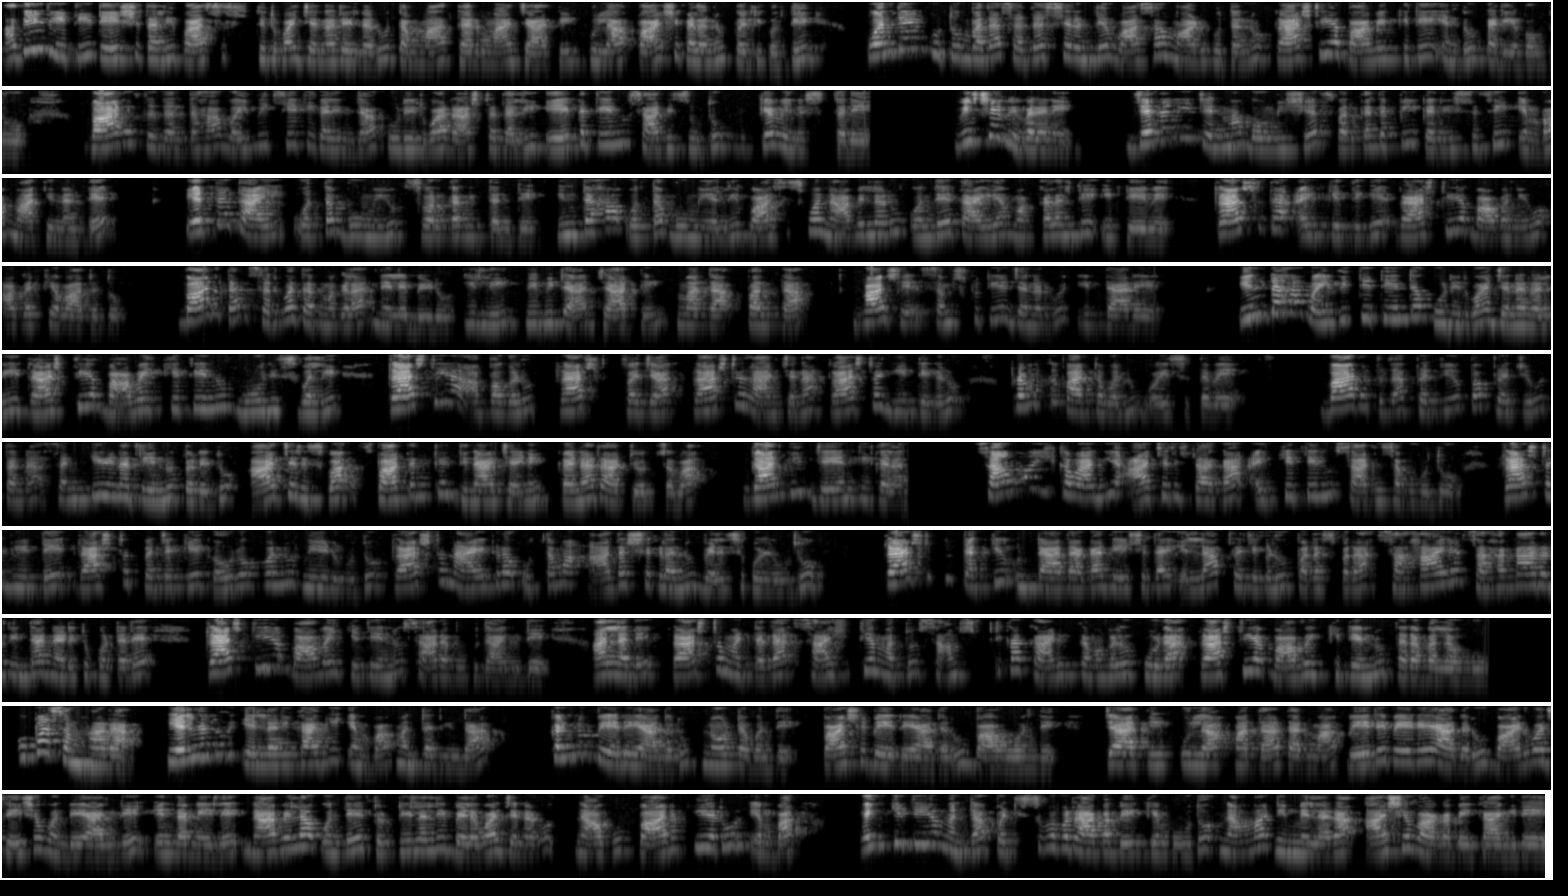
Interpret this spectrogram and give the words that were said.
ಅದೇ ರೀತಿ ದೇಶದಲ್ಲಿ ವಾಸಿಸುತ್ತಿರುವ ಜನರೆಲ್ಲರೂ ತಮ್ಮ ಧರ್ಮ, ಜಾತಿ, ಕುಲ, ಭಾಷೆಗಳನ್ನು ಬದಿಗೊತ್ತಿ ಒಂದೇ ಕುಟುಂಬದ ಸದಸ್ಯರಂತೆ ವಾಸ ಮಾಡುವುದನ್ನು ರಾಷ್ಟ್ರೀಯ ಭಾವೈಕ್ಯತೆ ಎಂದು ಕರೆಯಬಹುದು. ಭಾರತದಂತಹ ವೈವಿಧ್ಯತೆಗಳಿಂದ ಕೂಡಿರುವ ರಾಷ್ಟ್ರದಲ್ಲಿ ಏಕತೆಯನ್ನು ಸಾಧಿಸುವುದು ಮುಖ್ಯವೆನಿಸುತ್ತದೆ. ವಿಷಯ ವಿವರಣೆ. ಜನನಿ ಜನ್ಮ ಭೂಮಿಷ್ಯ ಸ್ವರ್ಗದಪ್ಪಿ ಗರಿಸಿಸಿ ಎಂಬ ಮಾತಿನಂತೆ ಎತ್ತ ತಾಯಿ ಒತ್ತ ಭೂಮಿಯು ಸ್ವರ್ಗವಿದ್ದಂತೆ. ಇಂತಹ ಒತ್ತ ಭೂಮಿಯಲ್ಲಿ ವಾಸಿಸುವ ನಾವೆಲ್ಲರೂ ಒಂದೇ ತಾಯಿಯ ಮಕ್ಕಳಂತೆ ಇದ್ದೇವೆ. ರಾಷ್ಟ್ರದ ಐಕ್ಯತೆಗೆ ರಾಷ್ಟ್ರೀಯ ಭಾವನೆಯು ಅಗತ್ಯವಾದುದು ಭಾರತ ಸರ್ವಧರ್ಮಗಳ ನೆಲೆಬೀಡು. ಇಲ್ಲಿ ವಿವಿಧ ಜಾತಿ, ಮತ, ಪಂಥ, ಭಾಷೆ, ಸಂಸ್ಕೃತಿಯ ಜನರು ಇದ್ದಾರೆ. ಇಂತಹ ವೈವಿಧ್ಯತೆಯಿಂದ ಕೂಡಿರುವ ಜನರಲ್ಲಿ ರಾಷ್ಟ್ರೀಯ ಭಾವೈಕ್ಯತೆಯನ್ನು ಮೂಡಿಸುವಲ್ಲಿ ರಾಷ್ಟ್ರೀಯ ಹಬ್ಬಗಳು, ರಾಷ್ಟ್ರ ಧ್ವಜ, ರಾಷ್ಟ್ರ ಲಾಂಛನ, ರಾಷ್ಟ್ರ ಗೀತೆಗಳು ಪ್ರಮುಖ ಪಾತ್ರವನ್ನು ವಹಿಸುತ್ತವೆ. ಭಾರತದ ಪ್ರತಿಯೊಬ್ಬ ಪ್ರಜೆಯು ತನ್ನ ಸಂಕೀರ್ಣತೆಯನ್ನು ತೊರೆದು ಆಚರಿಸುವ ಸ್ವಾತಂತ್ರ್ಯ ದಿನಾಚರಣೆ, ಗಣರಾಜ್ಯೋತ್ಸವ, ಗಾಂಧಿ ಜಯಂತಿಗಳನ್ನು ಸಾಮೂಹಿಕವಾಗಿ ಆಚರಿಸಿದಾಗ ಐಕ್ಯತೆಯನ್ನು ಸಾಧಿಸಬಹುದು. ರಾಷ್ಟ್ರಗೀತೆ, ರಾಷ್ಟ್ರಧ್ವಜಕ್ಕೆ ಗೌರವವನ್ನು ನೀಡುವುದು ರಾಷ್ಟ್ರ ನಾಯಕರ ಉತ್ತಮ ಆದರ್ಶಗಳನ್ನು ಬೆಳೆಸಿಕೊಳ್ಳುವುದು ರಾಷ್ಟ್ರಕ್ಕೆ ಧಕ್ಕೆ ಉಂಟಾದಾಗ ದೇಶದ ಎಲ್ಲಾ ಪ್ರಜೆಗಳು ಪರಸ್ಪರ ಸಹಾಯ ಸಹಕಾರದಿಂದ ನಡೆದುಕೊಂಡರೆ ರಾಷ್ಟ್ರೀಯ ಭಾವೈಕ್ಯತೆಯನ್ನು ಸಾರಬಹುದಾಗಿದೆ. ಅಲ್ಲದೆ ರಾಷ್ಟ್ರ ಮಟ್ಟದ ಸಾಹಿತ್ಯ ಮತ್ತು ಸಾಂಸ್ಕೃತಿಕ ಕಾರ್ಯಕ್ರಮಗಳು ಕೂಡ ರಾಷ್ಟ್ರೀಯ ಭಾವೈಕ್ಯತೆಯನ್ನು ತರಬಲ್ಲವು. ಉಪಸಂಹಾರ, ಎಲ್ಲರೂ ಎಲ್ಲರಿಗಾಗಿ ಎಂಬ ಮಂತ್ರದಿಂದ ಕಣ್ಣು ಬೇರೆಯಾದರೂ ನೋಟ ಒಂದೇ ಭಾಷೆ ಬೇರೆಯಾದರೂ ಭಾವ ಒಂದೇ ಜಾತಿ, ಕುಲ, ಮತ, ಧರ್ಮ ಬೇರೆ ಬೇರೆ ಆದರೂ ಬಾಳುವ ದೇಶ ಒಂದೇ ಆಗಿದೆ ಎಂದ ಮೇಲೆ ನಾವೆಲ್ಲ ಒಂದೇ ತೊಟ್ಟಿಲಲ್ಲಿ ಬೆಳೆವ ಜನರು ನಾವು ಭಾರತೀಯರು ಎಂಬ ಐಕ್ಯತೆಯ ಮಂತ್ರ ಪಠಿಸುವವರಾಗಬೇಕೆಂಬುದು ನಮ್ಮ ನಿಮ್ಮೆಲ್ಲರ ಆಶಯವಾಗಬೇಕಾಗಿದೆ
